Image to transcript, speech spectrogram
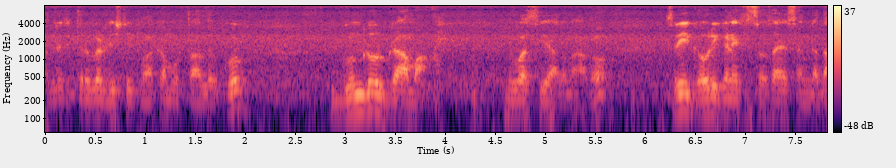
ಅಂದರೆ ಚಿತ್ರದುರ್ಗ ಡಿಸ್ಟಿಕ್ ಮೊಳಕಾಮೂರು ತಾಲೂಕು, ಗುಂಡೂರು ಗ್ರಾಮ ನಿವಾಸಿಯಾದ ನಾನು ಶ್ರೀ ಗೌರಿ ಗಣೇಶ ಸ್ವಸಹಾಯ ಸಂಘದ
